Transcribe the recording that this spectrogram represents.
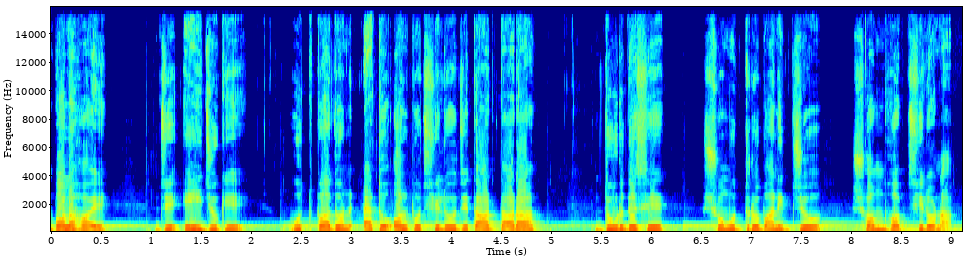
বলা হয় যে এই যুগে উৎপাদন এত অল্প ছিল যে তার দ্বারা দূরদেশে সমুদ্র বাণিজ্য সম্ভব ছিল না।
